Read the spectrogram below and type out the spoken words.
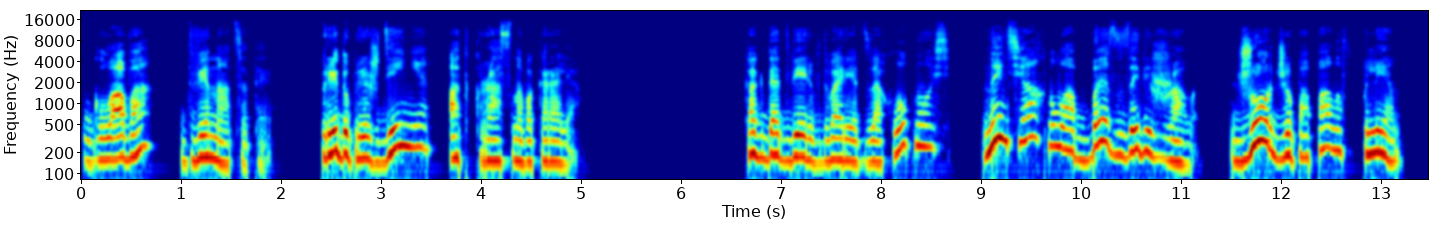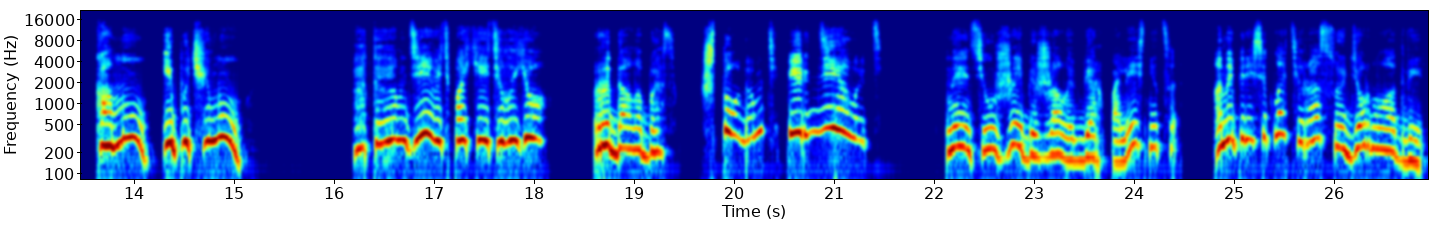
Глава 12. Предупреждение от Красного Короля. Когда дверь в дворец захлопнулась, Нэнси ахнула, а Бесс завизжала. Джорджа попала в плен. Кому и почему? «Это М9 похитил ее!» — рыдала Бесс. «Что нам теперь делать?» Нэнси уже бежала вверх по лестнице. Она пересекла террасу и дернула дверь.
